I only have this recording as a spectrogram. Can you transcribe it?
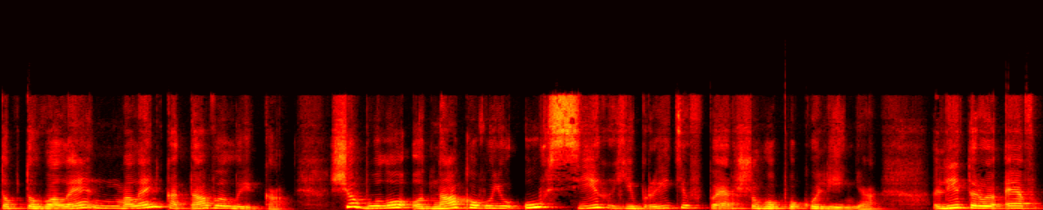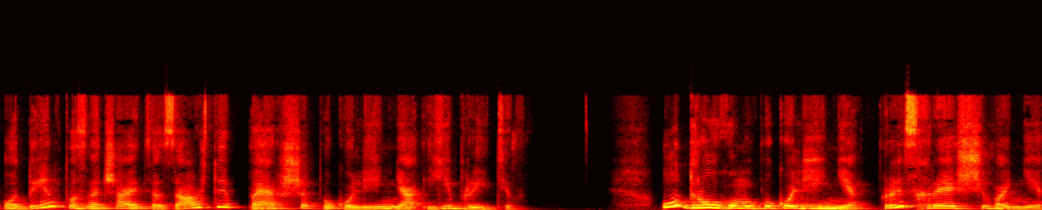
тобто маленька та велика, що було однаковою у всіх гібридів першого покоління. Літерою F1 позначається завжди перше покоління гібридів. У другому поколінні при схрещуванні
